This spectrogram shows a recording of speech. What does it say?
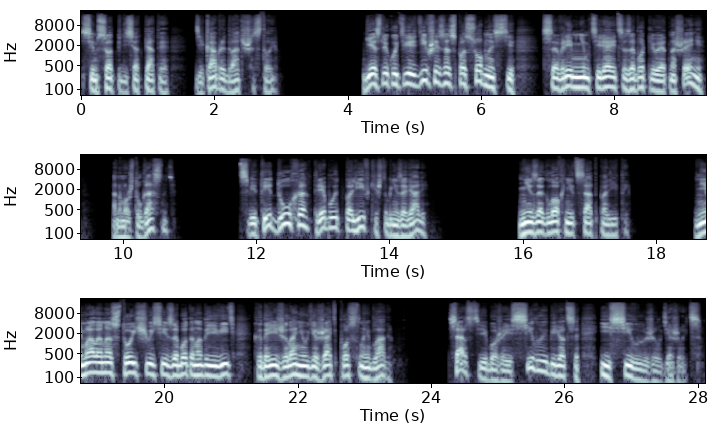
755 декабрь 26 Если к утвердившейся способности со временем теряется заботливое отношение, она может угаснуть. Цветы духа требуют поливки, чтобы не завяли. Не заглохнет сад политый. Немало настойчивости и забота надо явить, когда есть желание удержать посланное благо. Царствие Божие силою берется и силою же удерживается.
